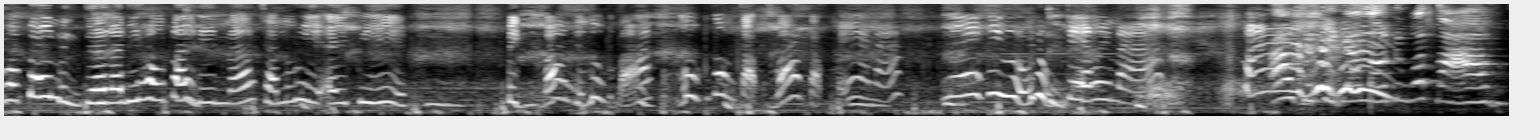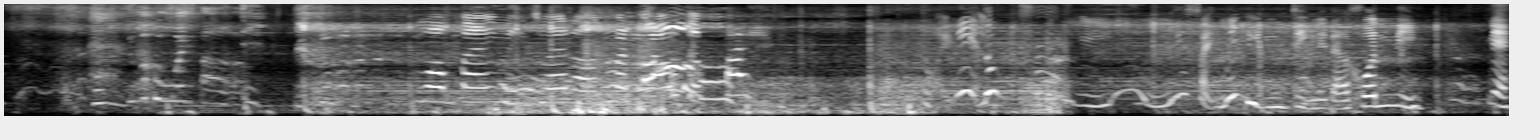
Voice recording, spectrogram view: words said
มอแป้งหนึ่งเจอกันที่ห้องใต้ดินนะ ฉันมีไอพี ปิดบ้านสิลูกนะลูกต้องกลับบ้านกับแม่นะแม่ที่หนูถุงแกงเลยนะอ้าวจะติดกันแล้วนึกว่าตามนึกว่าไม่ตามหมอแป้งหนึ่งช่วยเราด้วยเราจะไปหน่อยนี่ลูกอืมนิสัยไม่ดีจริงๆเลยแต่ละคนนี่เนี่ย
